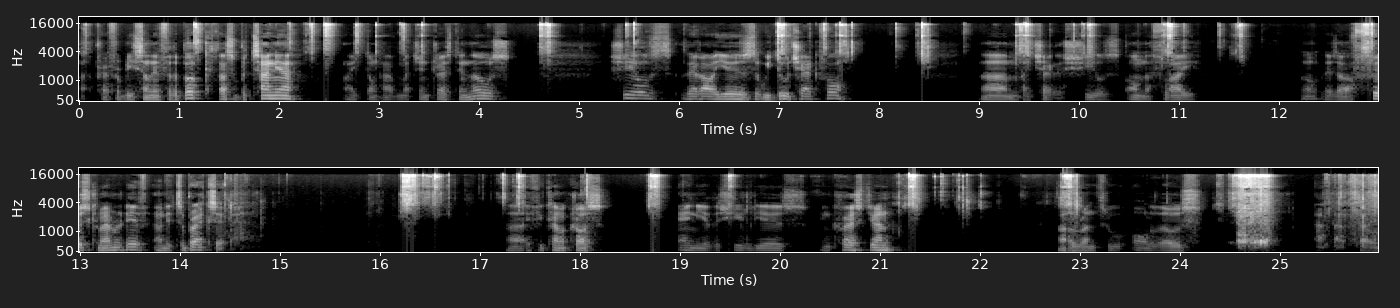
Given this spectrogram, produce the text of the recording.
Uh, preferably something for the book. That's Britannia. I don't have much interest in those. Shields, there are years that we do check for. Um, I check the shields on the fly. Oh, there's our first commemorative, and it's a Brexit. Uh, if you come across any of the shield years in question, I'll run through all of those at that time.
